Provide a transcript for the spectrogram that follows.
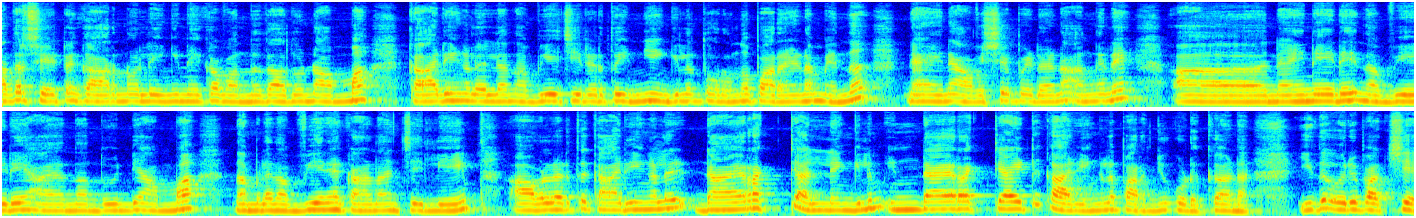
ആദർശേട്ടൻ കാരണമല്ല ഇങ്ങനെയൊക്കെ വന്നത്? അതുകൊണ്ട് അമ്മ കാര്യങ്ങളെല്ലാം നവ്യേച്ചിയുടെ അടുത്ത് ഇനിയെങ്കിലും തുറന്ന് പറയണം എന്ന് നയന ആവശ്യപ്പെടുകയാണ്. അങ്ങനെ ആ, നവ്യയുടെ നന്ദുവിന്റെ അമ്മ നമ്മുടെ നവ്യനെ കാണാൻ ചെല്ലുകയും അവളുടെ അടുത്ത് കാര്യങ്ങൾ ഡയറക്റ്റ് അല്ലെങ്കിലും ഇൻഡയറക്റ്റ് ആയിട്ട് കാര്യങ്ങൾ പറഞ്ഞു കൊടുക്കുകയാണ്. ഇത് ഒരു പക്ഷേ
